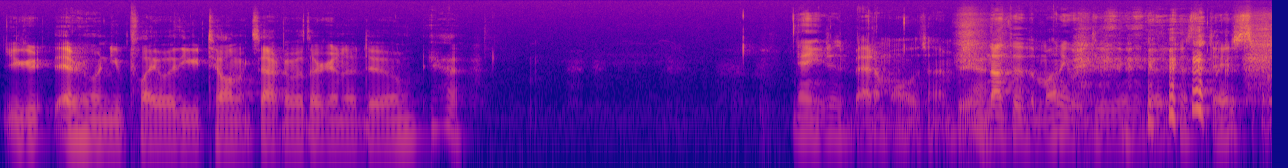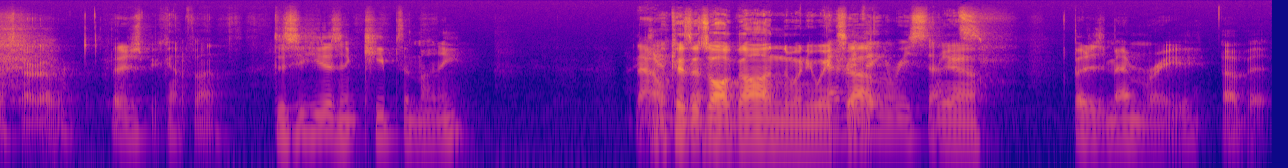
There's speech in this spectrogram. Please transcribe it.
You everyone you play with, you tell them exactly what they're gonna do. Yeah. Yeah, you just bet them all the time. Yeah. Not that the money would do you any good because the day's gonna start over, but it'd just be kind of fun. Does he? He doesn't keep the money, I Because it's all gone when he wakes Everything up. Everything resets. Yeah. but his memory of it.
